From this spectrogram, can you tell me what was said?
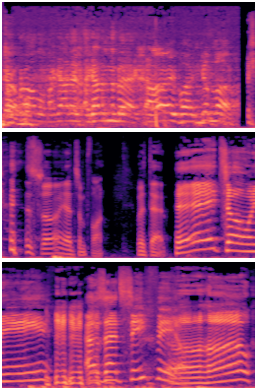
no problem. I got it. I got it in the bag. All right, bud. Good luck. so I had some fun with that. Hey, Tony. How's that seat feel? Uh huh.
